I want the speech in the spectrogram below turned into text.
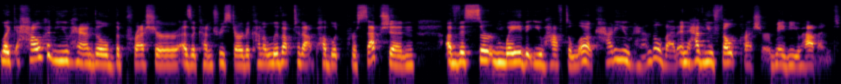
like how have you handled the pressure as a country star to kind of live up to that public perception of this certain way that you have to look. How do you handle that? And have you felt pressure? Maybe you haven't.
